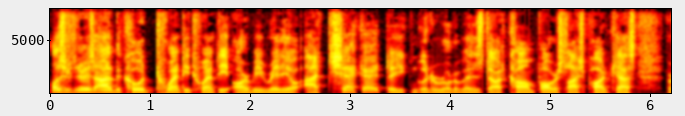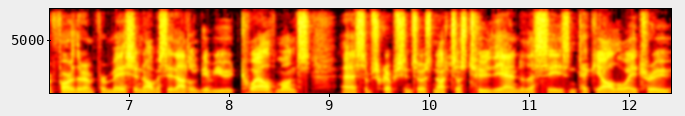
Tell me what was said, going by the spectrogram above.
All you have to do is add the code 2020 RV Radio at checkout, or you can go to rotoviz.com forward slash podcast for further information. Obviously, that'll give you 12 months uh, subscription, so it's not just to the end of the season, take you all the way through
